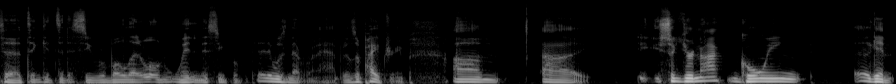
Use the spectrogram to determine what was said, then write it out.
to to get to the Super Bowl, let alone win the Super Bowl. It was never going to happen. It was a pipe dream. Um, uh, so you're not going again.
